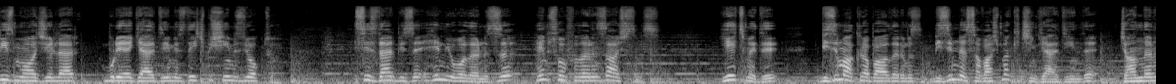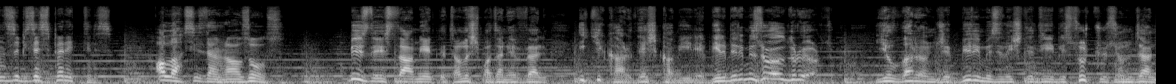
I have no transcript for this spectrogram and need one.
Biz muhacirler buraya geldiğimizde hiçbir şeyimiz yoktu. Sizler bize hem yuvalarınızı hem sofralarınızı açtınız. Yetmedi, bizim akrabalarımız bizimle savaşmak için geldiğinde canlarınızı bize siper ettiniz. Allah sizden razı olsun. Biz de İslamiyetle tanışmadan evvel iki kardeş kabile birbirimizi öldürüyorduk. Yıllar önce birimizin işlediği bir suç yüzünden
